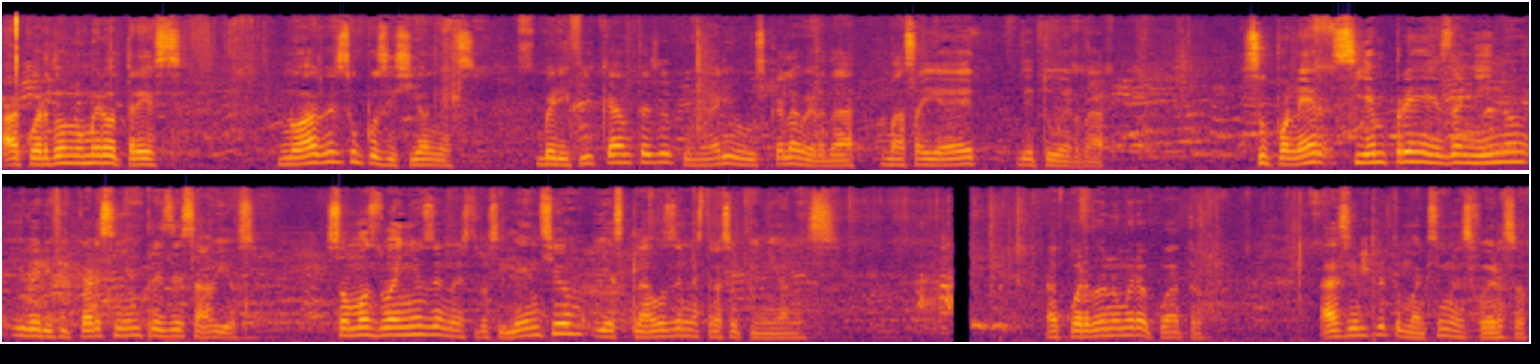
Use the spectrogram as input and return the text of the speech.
Acuerdo número 3. No hagas suposiciones. Verifica antes de opinar y busca la verdad, más allá de tu verdad. Suponer siempre es dañino y verificar siempre es de sabios. Somos dueños de nuestro silencio y esclavos de nuestras opiniones. Acuerdo número 4. Haz siempre tu máximo esfuerzo.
